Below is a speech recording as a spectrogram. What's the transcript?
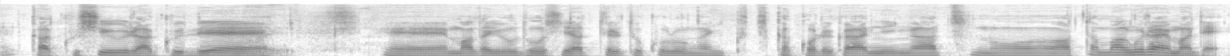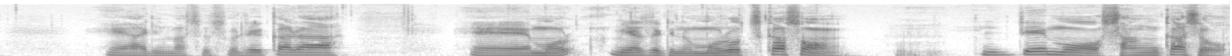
い各集落で、はいえーまだ夜通しやってるところがいくつかこれから2月の頭ぐらいまで、えーあります。それから、えーも宮崎の諸塚村でも3箇所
